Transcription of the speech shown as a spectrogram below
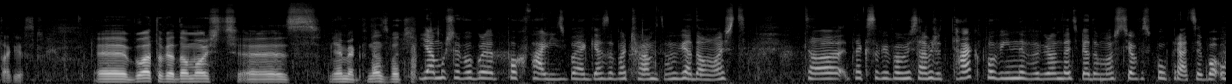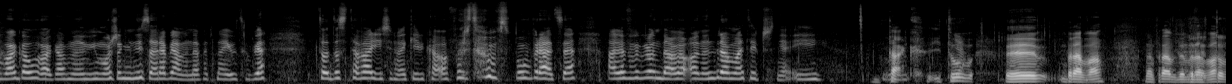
Tak jest. E, Była to wiadomość e, z, nie wiem jak to nazwać, Ja muszę w ogóle pochwalić, bo jak ja zobaczyłam tę wiadomość, to tak sobie pomyślałam, że tak powinny wyglądać wiadomości o współpracy, bo uwaga, uwaga, my mimo, że nie zarabiamy nawet na YouTubie, to dostawaliśmy kilka ofert o współpracę, ale wyglądały one dramatycznie i tak i tu y, brawa, naprawdę brawa. To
